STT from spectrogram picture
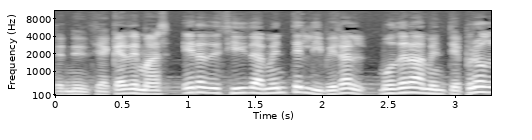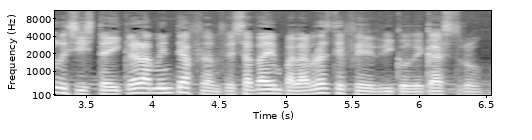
tendencia que además era decididamente liberal, moderadamente progresista y claramente afrancesada en palabras de Federico de Castro.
